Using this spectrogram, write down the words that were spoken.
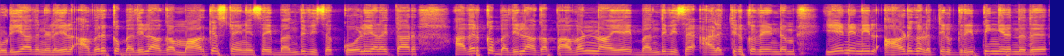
முடியாது நிலையில் அவருக்கு பதிலாக மார்கஸ் டென்னிஸை பந்து வீச கோலி அழைத்தார். அதற்கு பதிலாக பவன் நாயை பந்து வீச அழைத்திருக்க வேண்டும். ஏனெனில் ஆடுகளத்தில் கிரீப்பிங் இருந்தது.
